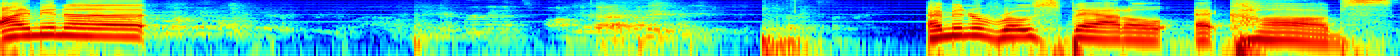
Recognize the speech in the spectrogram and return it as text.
I'm in a I'm in a roast battle at Cobb's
